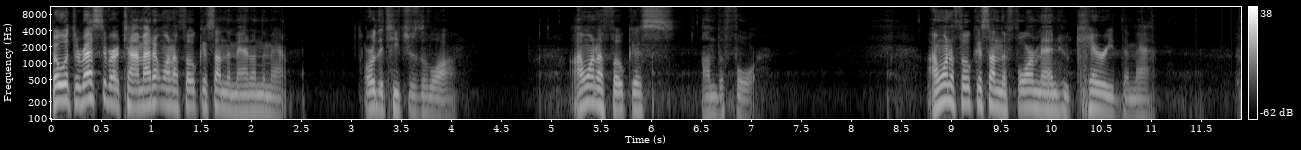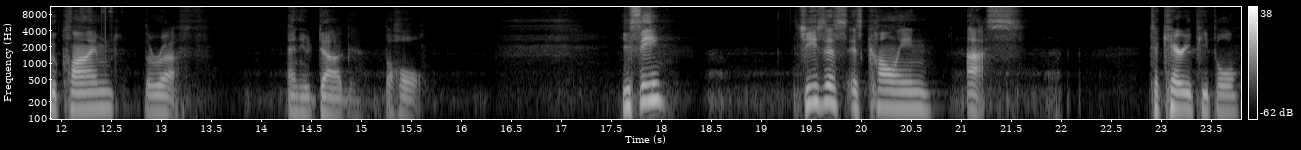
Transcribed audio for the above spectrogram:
But with the rest of our time, I don't want to focus on the man on the mount or the teachers of the law. I want to focus on the four. I want to focus on the four men who carried the mat, who climbed the roof, and who dug the hole. You see, Jesus is calling us to carry people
